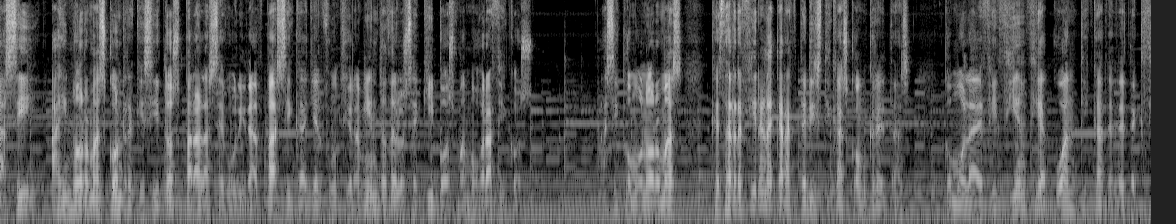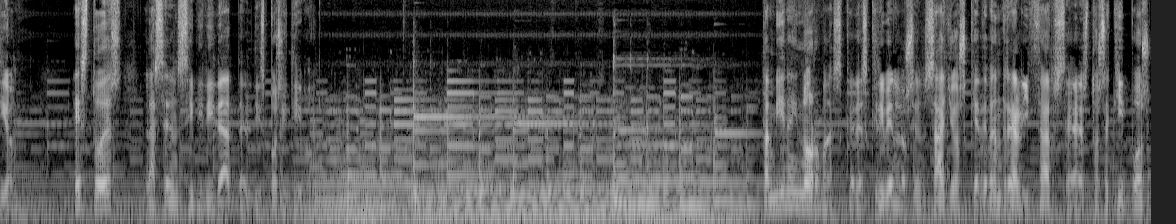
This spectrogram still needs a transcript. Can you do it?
Así, hay normas con requisitos para la seguridad básica y el funcionamiento de los equipos mamográficos, así como normas que se refieren a características concretas, como la eficiencia cuántica de detección, esto es la sensibilidad del dispositivo. También hay normas que describen los ensayos que deben realizarse a estos equipos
